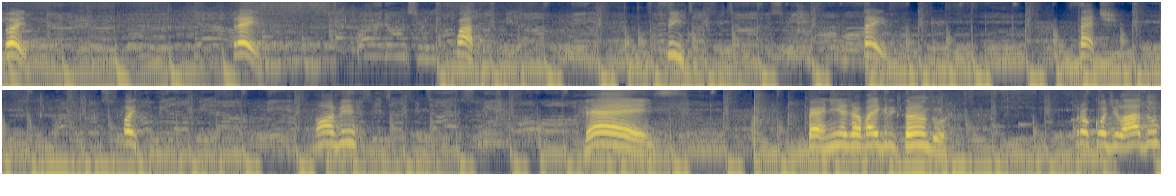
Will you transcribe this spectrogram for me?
Dois. Três. Quatro. Cinco. Seis. Sete. Oito. Nove. Dez. Perninha já vai gritando. Trocou de lado.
